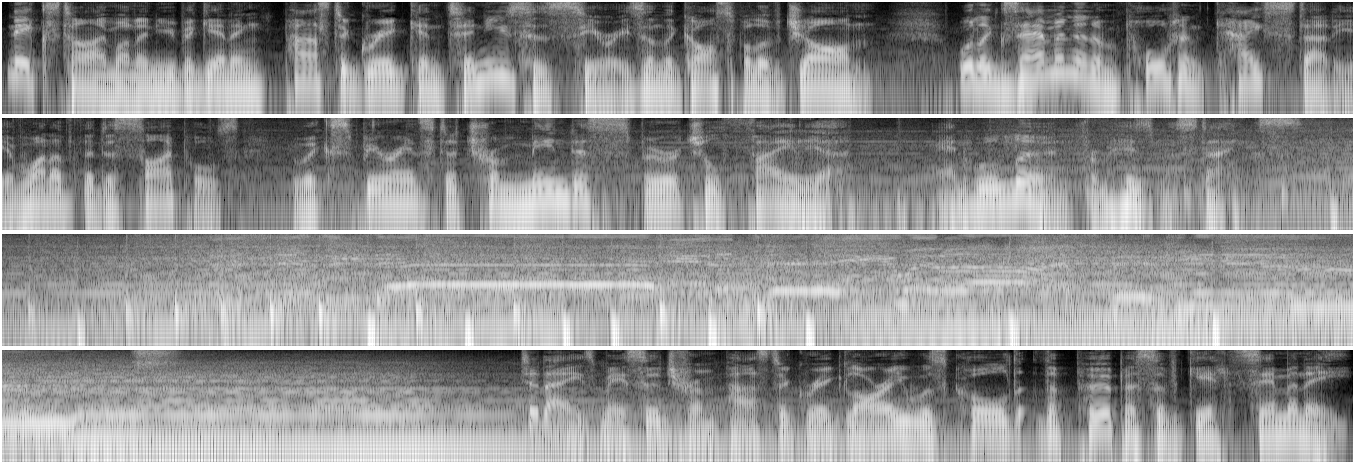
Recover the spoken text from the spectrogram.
Next time on A New Beginning, Pastor Greg continues his series in the Gospel of John. We'll examine an important case study of one of the disciples who experienced a tremendous spiritual failure, and we'll learn from his mistakes. This is the day, the day when life begins. Today's message from Pastor Greg Laurie was called The Purpose of Gethsemane.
